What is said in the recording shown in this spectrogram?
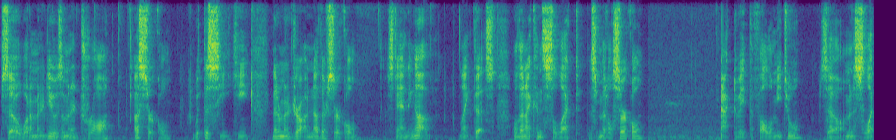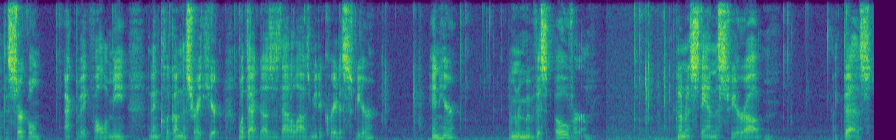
So what I'm gonna do is I'm gonna draw a circle with the C key. Then I'm going to draw another circle standing up like this. Well, then I can select this middle circle, activate the follow me tool. So I'm going to select the circle, activate follow me, and then click on this right here. What that does is that allows me to create a sphere in here. I'm going to move this over, and I'm going to stand the sphere up like this.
